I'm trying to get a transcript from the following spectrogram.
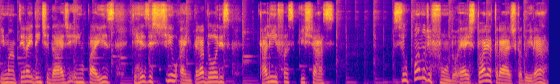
e manter a identidade em um país que resistiu a imperadores, califas e chás. Se o pano de fundo é a história trágica do Irã,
